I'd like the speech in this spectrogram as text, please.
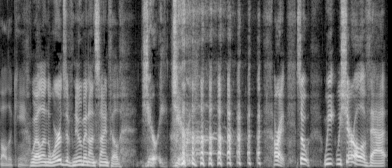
Baldoquin. Well, in the words of Newman on Seinfeld, Jerry, Jerry. all right, so we we share all of that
